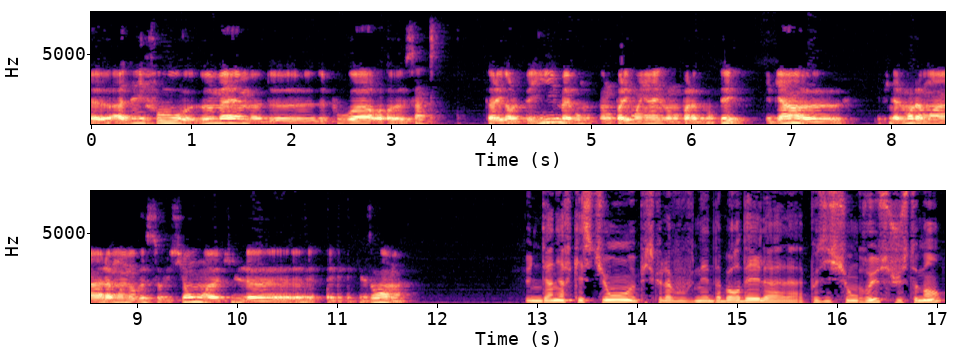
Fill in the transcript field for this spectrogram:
euh, à défaut eux-mêmes de, pouvoir s'installer aller dans le pays, mais bon, ils n'ont pas les moyens, ils n'en ont pas la volonté, eh bien, euh, finalement la moins, mauvaise solution euh, euh, qu'ils ont en main. Une dernière question, puisque là vous venez d'aborder la, position russe justement.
